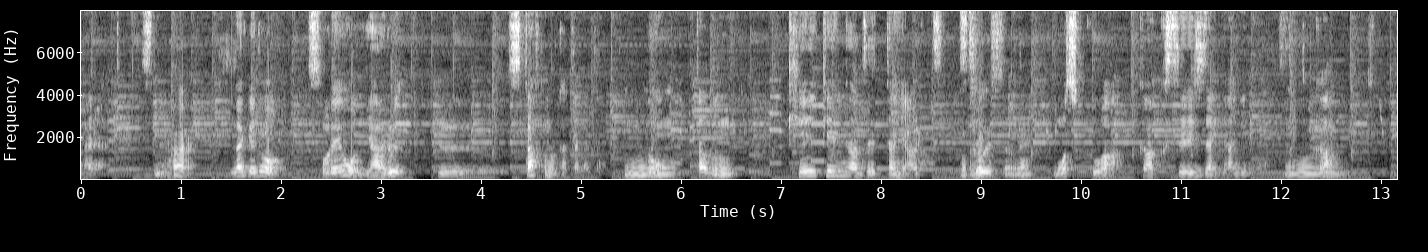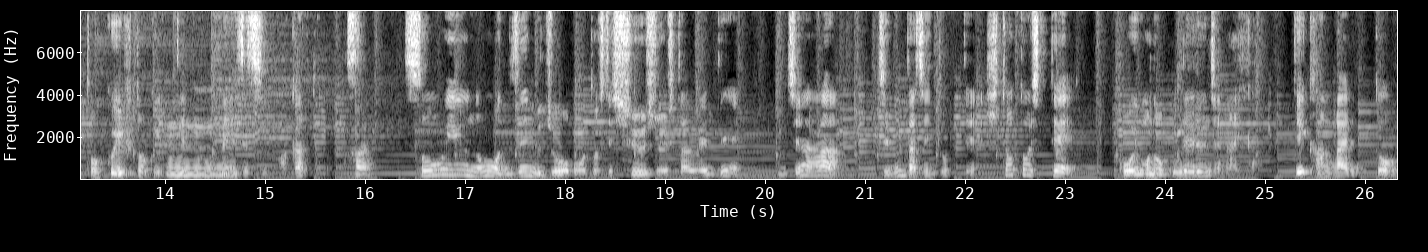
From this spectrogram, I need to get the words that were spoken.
えられないんですね。はい。だけど、それをやる、スタッフの方々の、うん多分、経験が絶対にあるはずです、ね。そうですよね。もしくは、学生時代何をやってたとか、うん得意不得意っていうのもうん面接にわかると思います。はい。そういうのを全部情報として収集した上で、じゃあ自分たちにとって人としてこういうものを売れるんじゃないかって考えるのと、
